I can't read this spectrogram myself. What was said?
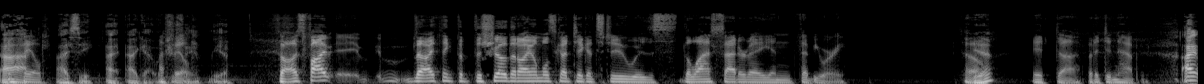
I Ah, failed. I see. I, I got what I you're failed. saying. Yeah. So I was five. I think the the show that I almost got tickets to was the last Saturday in February. So Yeah. it, uh, but it didn't happen. I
